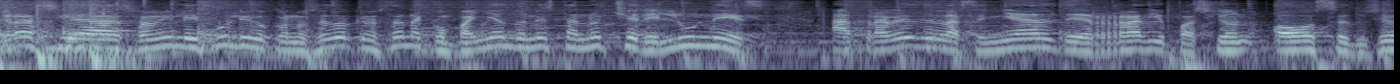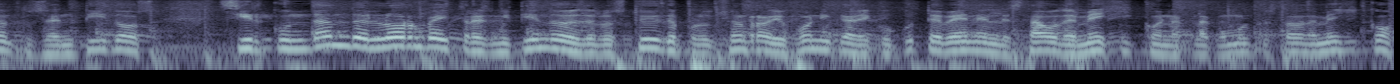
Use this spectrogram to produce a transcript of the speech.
Gracias familia y público conocedor que nos están acompañando en esta noche de lunes a través de la señal de Radio Pasión o Seducción tus Sentidos, circundando el orbe y transmitiendo desde los estudios de producción radiofónica de Cucú TV en el Estado de México, en Atlacomulco, Estado de México.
